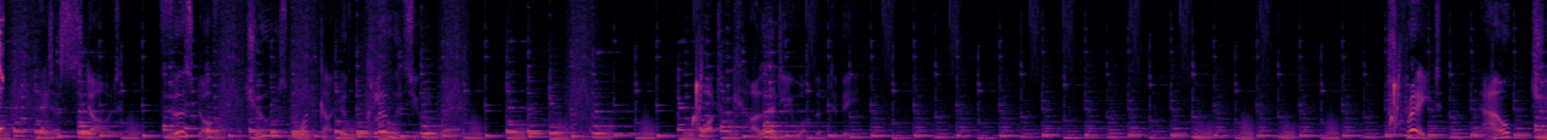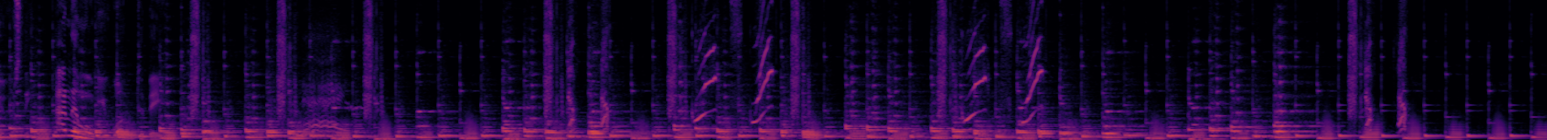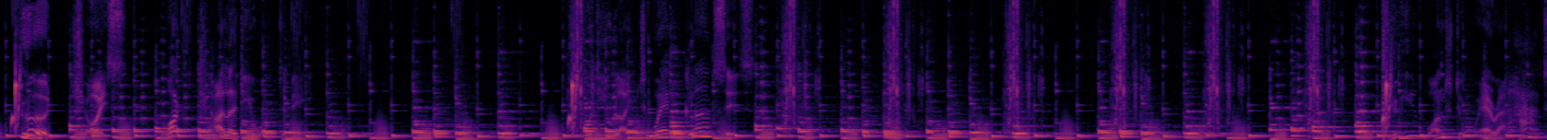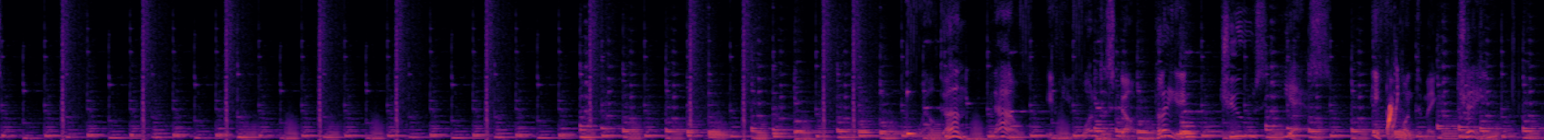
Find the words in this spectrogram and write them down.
to start. First off, choose what kind of clothes you will wear. What colour do you want them to be? Great! Now choose the animal you want to be. Good choice. What colour do you want to be? Would you like to wear glasses? Do you want to wear a hat? Well done. Now, if you want to start playing, choose yes. If you want to make a chain,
